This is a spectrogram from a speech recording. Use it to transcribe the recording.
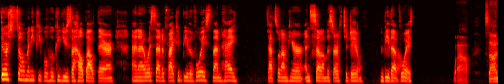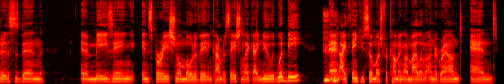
there's so many people who could use the help out there. And I always said if I could be the voice, then hey, that's what I'm here and set on this earth to do and be that voice. Wow. Sandra, this has been an amazing, inspirational, motivating conversation like I knew it would be. and I thank you so much for coming on My Little Underground. And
